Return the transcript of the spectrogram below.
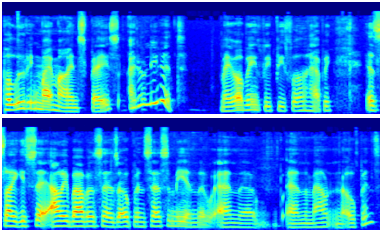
polluting my mind space. I don't need it. May all beings be peaceful and happy. It's like you say, Ali Baba says, "Open sesame," and the and the and the mountain opens.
